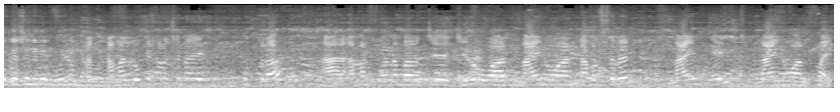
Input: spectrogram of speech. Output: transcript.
লোকেশন এবং ফোন নাম্বার আমার লোকেশন হচ্ছে ভাই উত্তরা আর আমার ফোন নাম্বার হচ্ছে zero one nine one double seven nine eight nine one five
